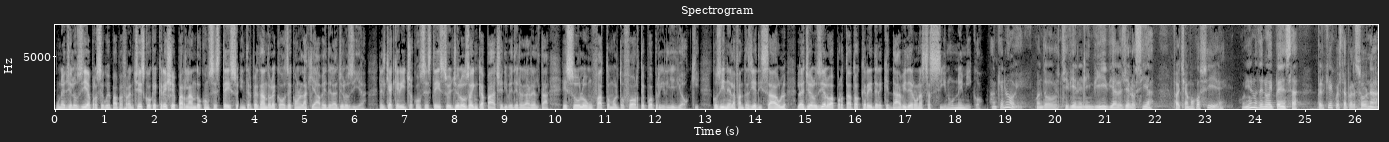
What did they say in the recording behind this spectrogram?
Una gelosia, prosegue Papa Francesco, che cresce parlando con se stesso, interpretando le cose con la chiave della gelosia. Nel chiacchiericcio con se stesso il geloso è incapace di vedere la realtà e solo un fatto molto forte può aprirgli gli occhi. Così nella fantasia di Saul la gelosia lo ha portato a credere che Davide era un assassino, un nemico. Anche noi, quando ci viene l'invidia, la gelosia, facciamo così, eh? Ognuno di noi pensa perché questa persona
